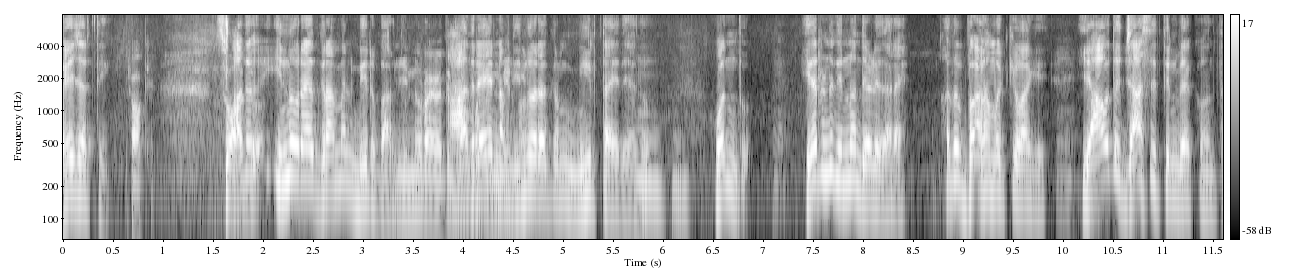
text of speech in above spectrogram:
major thing okay so ಅದು ಇನ್ನೂರೈವತ್ತು ಗ್ರಾಮಲ್ಲಿ ಮೀರಬಾರ್ದು. ಇನ್ನೂರ ಐವತ್ತು ಆದರೆ ನಮ್ದು ಇನ್ನೂರೈವತ್ತು ಗ್ರಾಮ್ ಮೀರ್ತಾ ಇದೆ ಅದು. ಒಂದು. ಎರಡನೇದು ಇನ್ನೊಂದು ಹೇಳಿದ್ದಾರೆ. ಅದು ಭಾಳ ಮುಖ್ಯವಾಗಿ. ಯಾವುದು ಜಾಸ್ತಿ ತಿನ್ನಬೇಕು ಅಂತ?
